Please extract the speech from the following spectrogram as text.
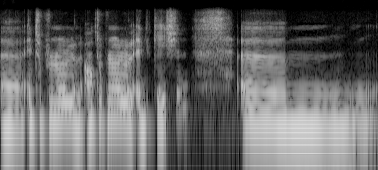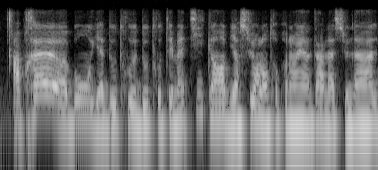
entrepreneurial, education. Après, bon, il y a d'autres d'autres thématiques, hein, bien sûr, l'entrepreneuriat international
